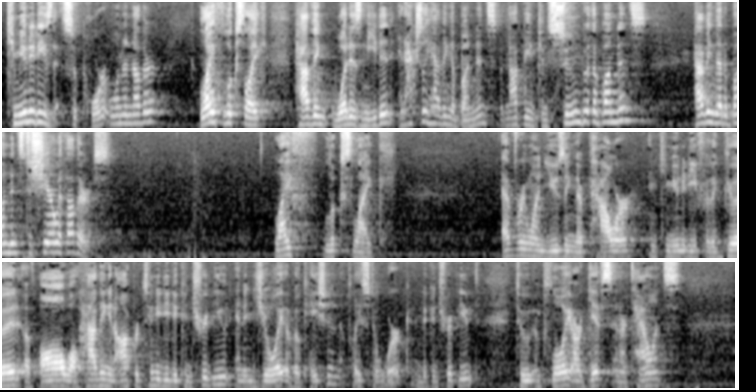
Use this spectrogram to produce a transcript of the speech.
communities that support one another. Life looks like having what is needed and actually having abundance, but not being consumed with abundance, having that abundance to share with others Life looks like everyone using their power and community for the good of all while having an opportunity to contribute and enjoy a vocation, a place to work and to contribute, to employ our gifts and our talents.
